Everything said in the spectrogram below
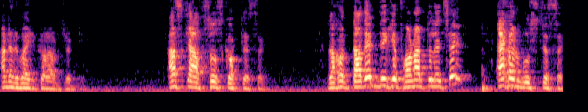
আন্ডারবাইন করার জন্য। আজকে আফসোস করতেছে। যখন তাদের দিকে ফনার তুলেছে, এখন বুঝতেছে।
